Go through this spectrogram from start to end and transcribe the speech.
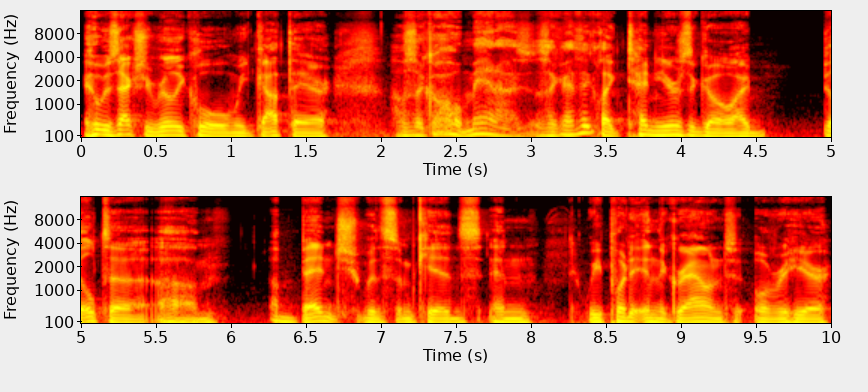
it was actually really cool when we got there. I was like, oh man, I was like, I think like ten years ago, I built a um, a bench with some kids, and we put it in the ground over here,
